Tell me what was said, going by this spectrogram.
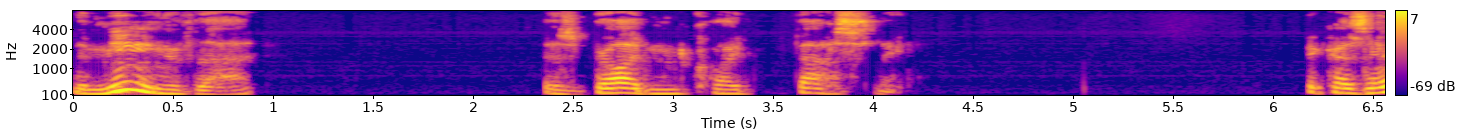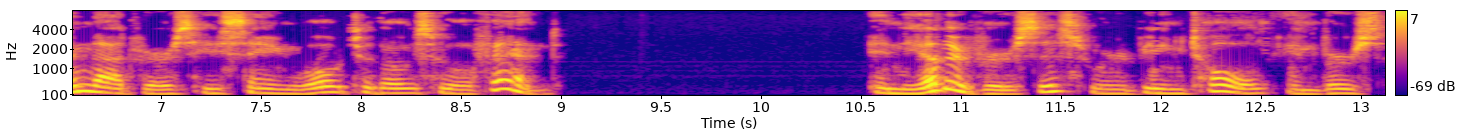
the meaning of that is broadened quite vastly. Because in that verse, he's saying, Woe to those who offend. In the other verses, we're being told in verse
